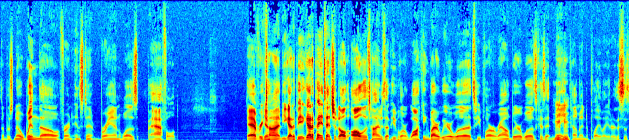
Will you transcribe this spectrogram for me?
There was no wind, though. For an instant, Bran was baffled. Every yep. time you got to be, you got to pay attention to all, all the times that people are walking by weirwoods, people are around weirwoods because it may mm-hmm. come into play later. This is,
